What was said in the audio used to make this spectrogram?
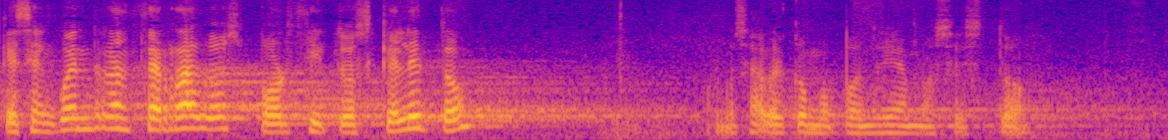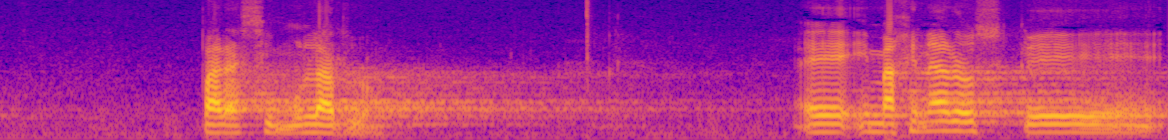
que se encuentran cerrados por citoesqueleto. Vamos a ver cómo pondríamos esto para simularlo. Eh, imaginaros que,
